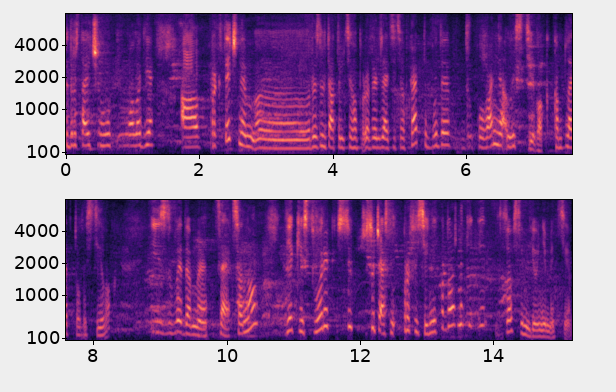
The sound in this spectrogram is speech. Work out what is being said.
підростаючої молоді. А практичним е, результатом цього реалізації цього проекту буде друкування листівок, комплекту листівок із видами Цецано, які створюють сучасні професійні художники і зовсім юні митці.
